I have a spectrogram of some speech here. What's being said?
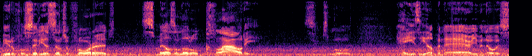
beautiful city of Central Florida, it smells a little cloudy. Seems a little hazy up in the air, even though it's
